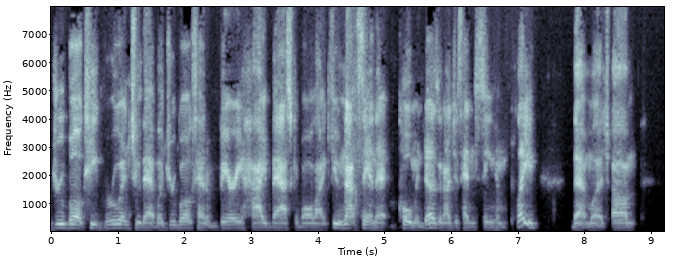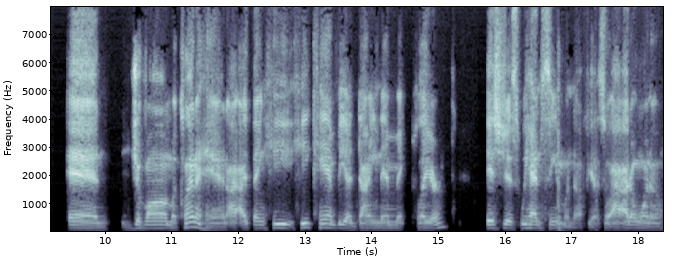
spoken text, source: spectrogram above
Drew Buggs, he grew into that, but Drew Buggs had a very high basketball IQ. Not saying that Coleman doesn't, I just hadn't seen him play that much. Um, and JoVon McClanahan, I, I, think he he can be a dynamic player. It's just we hadn't seen him enough yet, so I, I don't want to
